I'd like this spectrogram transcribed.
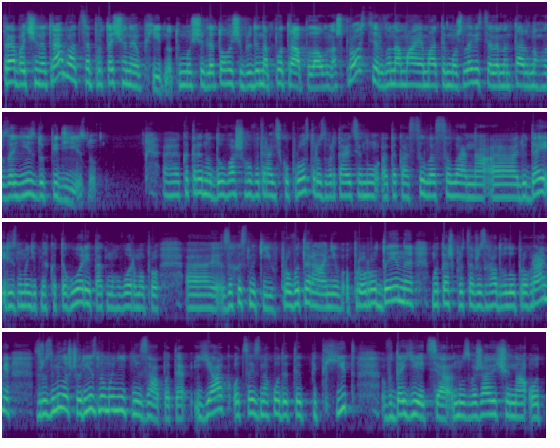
треба чи не треба, це про те, що необхідно. Тому що для того, щоб людина потрапила у наш простір, вона має мати можливість елементарного заїзду, під'їзду. Е, Катерино, до вашого ветеранського простору звертається ну е, така сила селена е, людей різноманітних категорій. Так ми говоримо про захисників, про ветеранів, про родини. Ми теж про це вже згадували у програмі. Зрозуміло, що різноманітні запити. Як оцей знаходити підхід вдається, ну зважаючи на от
